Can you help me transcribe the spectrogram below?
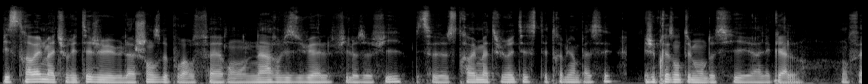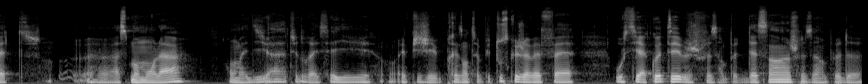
Puis ce travail de maturité, j'ai eu la chance de pouvoir le faire en art visuel, philosophie. Ce, travail de maturité s'était très bien passé. J'ai présenté mon dossier à l'école, en fait, euh, à ce moment-là. On m'a dit, ah, tu devrais essayer. Et puis j'ai présenté un peu tout ce que j'avais fait aussi à côté. Je faisais un peu de dessin, je faisais un peu de.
